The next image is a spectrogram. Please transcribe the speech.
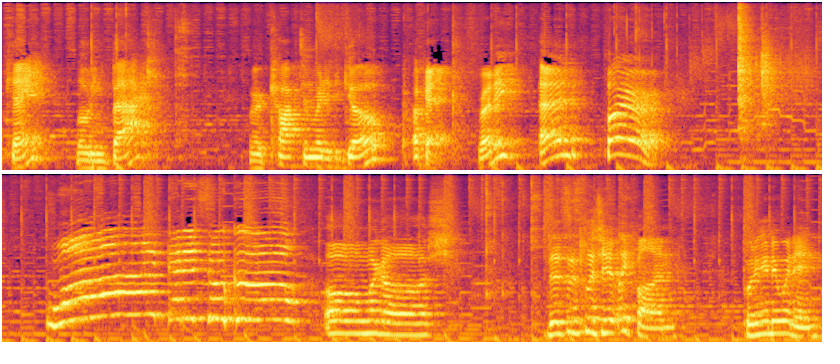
Okay, loading back. We're cocked and ready to go. Okay, ready? And fire! What? That is so cool! Oh my gosh. This is legitly fun. Putting a new one in.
